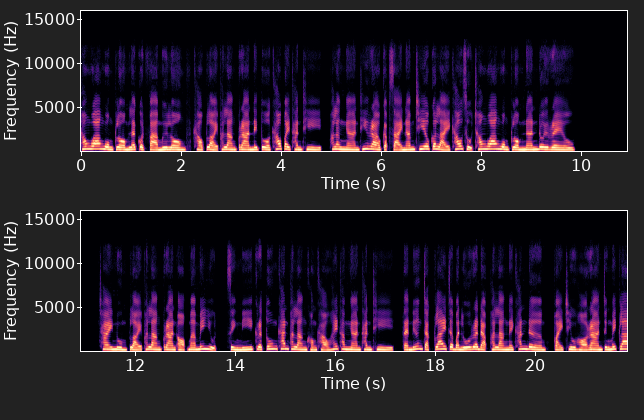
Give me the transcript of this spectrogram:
ช่องว่างวงกลมและกดฝ่ามือลง เขาปล่อยพลังปราณในตัวเข้าไปทันที พลังงานที่ราวกับสายน้ำเชี่ยวก็ไหลเข้าสู่ช่องว่างวงกลมนั้นโดยเร็ว ชายหนุ่มปล่อยพลังปราณออกมาไม่หยุด สิ่งนี้กระตุ้นขั้นพลังของเขาให้ทำงานทันที แต่เนื่องจากใกล้จะบรรลุระดับพลังในขั้นเดิม ไฝชิวหอรานจึงไม่กล้า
